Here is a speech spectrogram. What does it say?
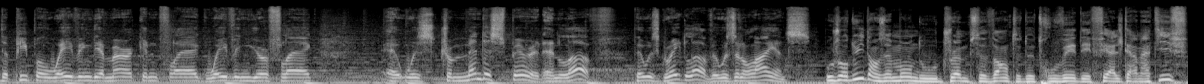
the people waving the American flag, waving your flag. It was tremendous spirit and love. Aujourd'hui, dans un monde où Trump se vante de trouver des faits alternatifs,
